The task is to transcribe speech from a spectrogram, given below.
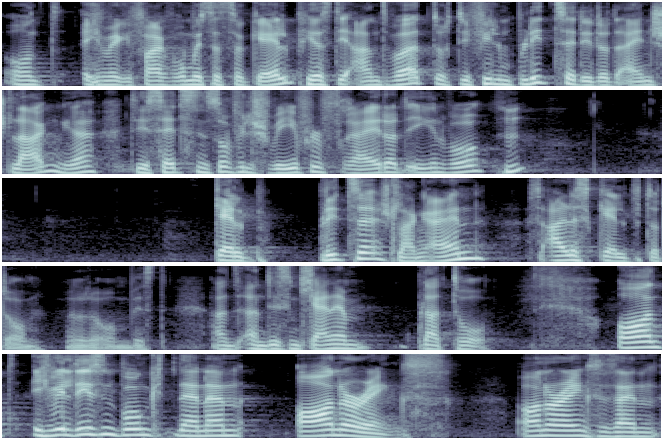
Und ich habe mich gefragt, warum ist das so gelb? Hier ist die Antwort, durch die vielen Blitze, die dort einschlagen, ja, die setzen so viel Schwefel frei dort irgendwo. Hm? Gelb. Blitze schlagen ein, ist alles gelb dort oben, wenn du da oben bist, an, an diesem kleinen Plateau. Und ich will diesen Punkt nennen, Honorings. Honorings ist ein,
